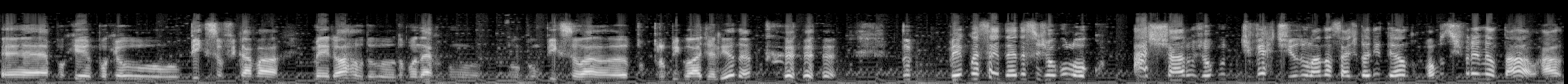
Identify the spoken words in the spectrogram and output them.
é, porque, porque o pixel ficava melhor do, do boneco com, com, o pixel ah, pro, bigode ali, né? Do- veio com essa ideia desse jogo louco. Acharam o jogo divertido lá na sede da Nintendo. Vamos experimentar. O Ra-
